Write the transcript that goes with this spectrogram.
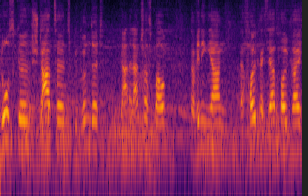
losgestartet, gegründet, Garten Landschaftsbau. Nach wenigen Jahren erfolgreich, sehr erfolgreich.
